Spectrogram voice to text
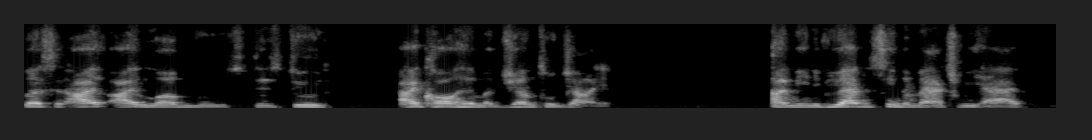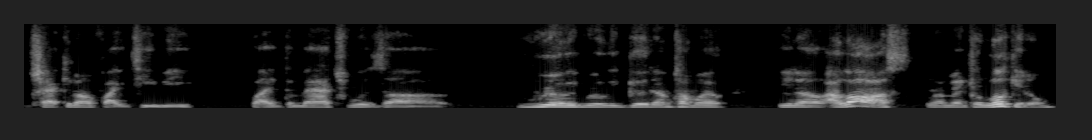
Listen, I I love Moose. This dude, I call him a gentle giant. I mean, if you haven't seen the match we had, check it on Fight TV. Like the match was uh really really good. I'm talking about, you know, I lost. I mean, I could look at him,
